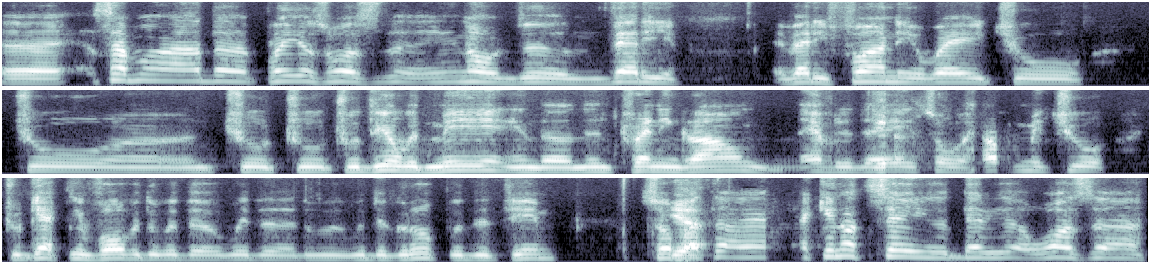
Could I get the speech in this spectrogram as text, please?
uh, some other players was, the, you know, the very, very funny way to to uh, to to to deal with me in the, in training ground every day. Yeah. So help me to to get involved with the with the with the group with the team. So, Yeah. but uh, I cannot say there was a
